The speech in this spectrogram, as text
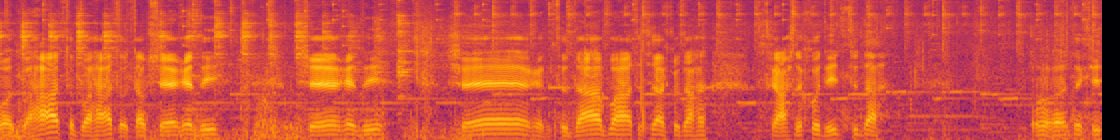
От багато, багато, там ще ряди, ще ще. Туди багато всякого, туди страшно ходити туди. О, такі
